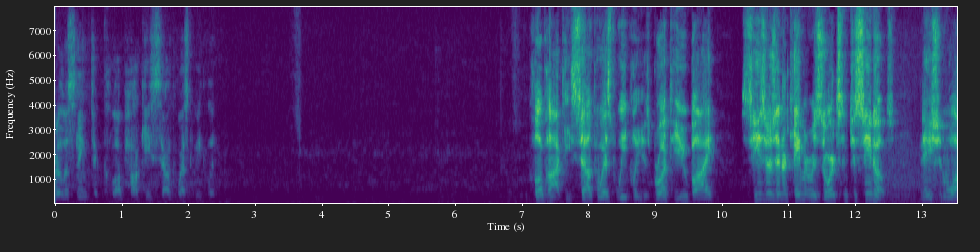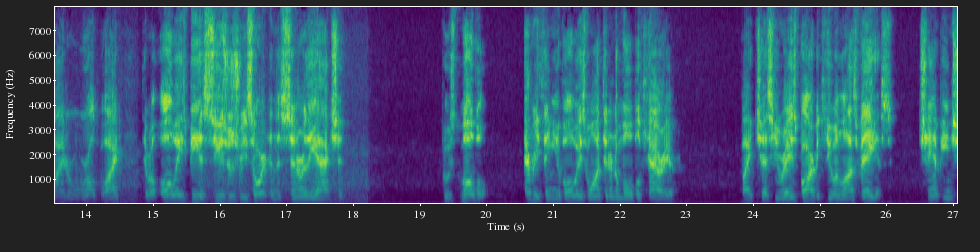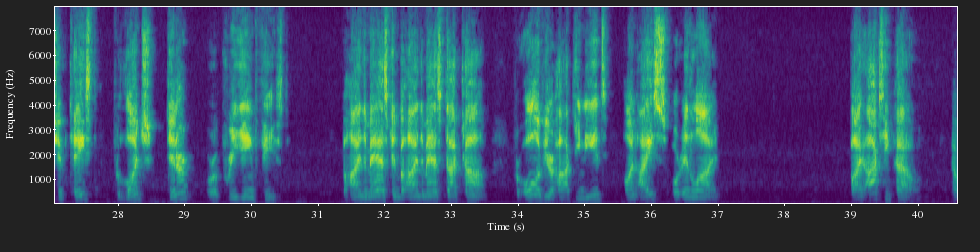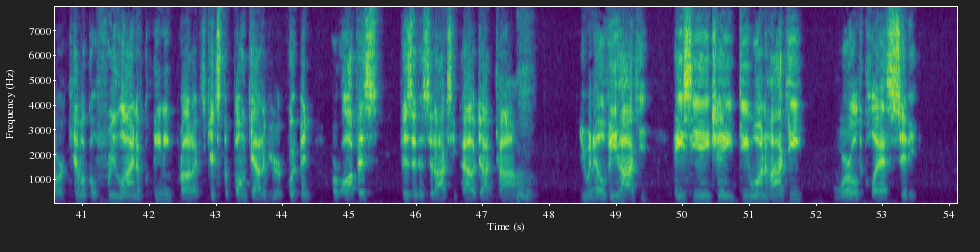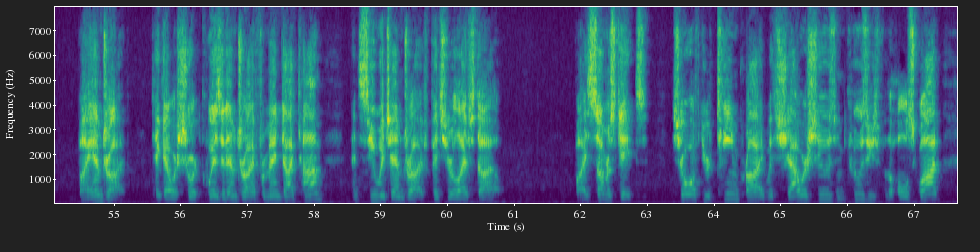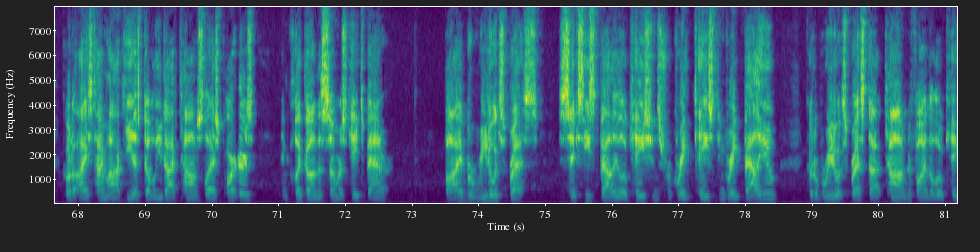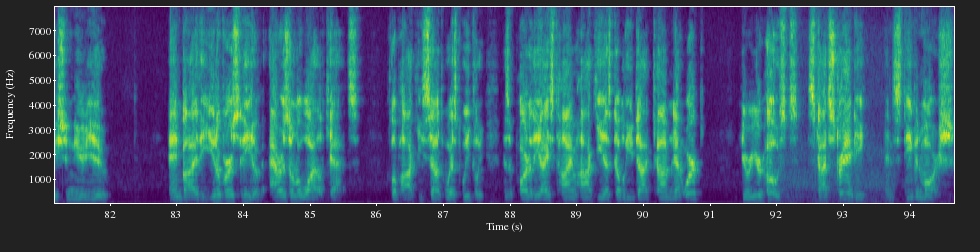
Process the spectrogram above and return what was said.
You're listening to Club Hockey Southwest Weekly. Club Hockey Southwest Weekly is brought to you by Caesars Entertainment Resorts and Casinos. Nationwide or worldwide, there will always be a Caesars Resort in the center of the action. Boost Mobile, everything you've always wanted in a mobile carrier. By Jesse Ray's Barbecue in Las Vegas, championship taste for lunch, dinner, or a pregame feast. Behind the Mask and BehindTheMask.com for all of your hockey needs on ice or in line. By OxyPow, our chemical free line of cleaning products gets the funk out of your equipment or office. Visit us at oxypow.com. UNLV Hockey, ACHA D1 Hockey, World Class City. By M Drive, take our short quiz at mdriveformen.com and see which M Drive fits your lifestyle. Buy Summer Skates, show off your team pride with shower shoes and koozies for the whole squad. Go to icetimehockeysw.com slash partners and click on the Summer Skates banner. Buy Burrito Express, six East Valley locations for great taste and great value. Go to burritoexpress.com to find the location near you. And buy the University of Arizona Wildcats. Club Hockey Southwest Weekly is a part of the Ice Time Hockey IcetimeHockeySW.com network. Here are your hosts, Scott Strandy and Stephen Marsh.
